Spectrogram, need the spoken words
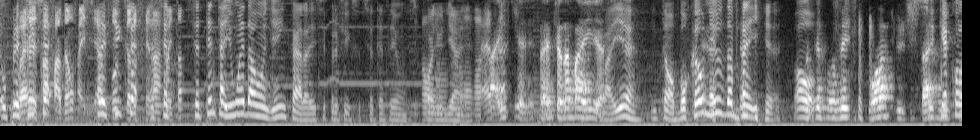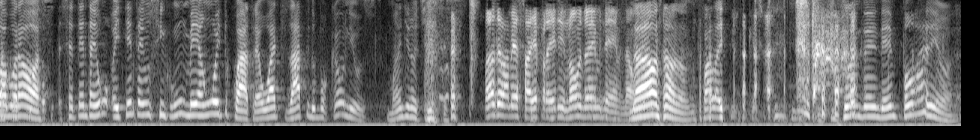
O prefixo é, Safadão vai ser prefixo é, final, set- então. 71 é da onde, hein, cara? Esse prefixo de 71, esse código de área. não é, né? esse site é da Bahia. Bahia? Então, Bocão News da Bahia. Você for ver esporte, você quer colaborar, ó, esporte- 71 81 51 6184, é o WhatsApp do Bocão News. Mande notícias. Manda uma mensagem pra ele em nome do MDM. Não, Não, não, não, não fala aí. Não nome do MDM porra nenhuma.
